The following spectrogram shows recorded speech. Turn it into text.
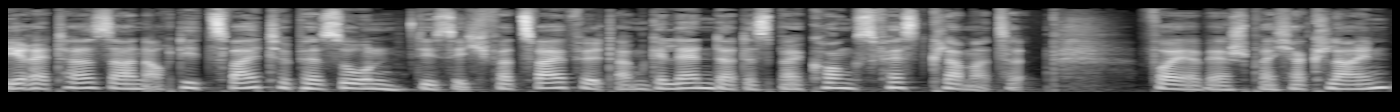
Die Retter sahen auch die zweite Person, die sich verzweifelt am Geländer des Balkons festklammerte. Feuerwehrsprecher Klein.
